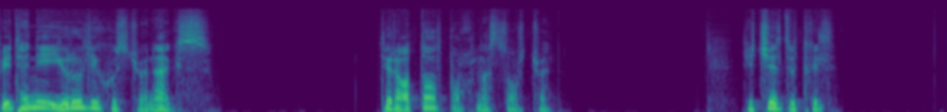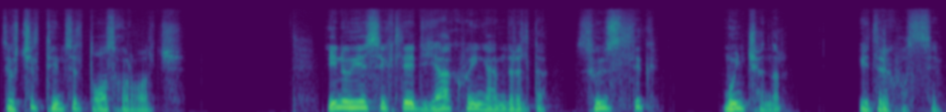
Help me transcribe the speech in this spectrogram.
би таны ерөөлийг хүсэж байна гэсэн. Тэр одоо л бурхнаас зурж байна. Хичээл зүтгэл зөрчил тэмцэл дуусгар болж энэ үеэс эхлээд Яаковын амьдралд сүнслэг мөн чанар идрэх болсон юм.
